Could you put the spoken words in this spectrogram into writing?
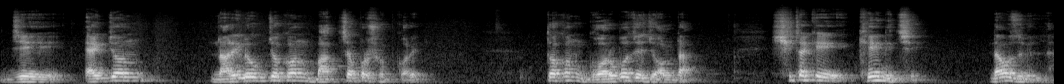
যে একজন নারী লোক যখন বাচ্চা প্রসব করে, তখন গর্ভ যে জলটা, সেটাকে খেয়ে নিচ্ছে। নাউজুবিল্লা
